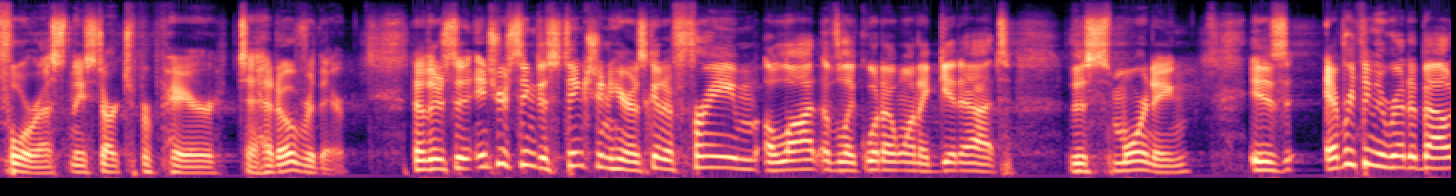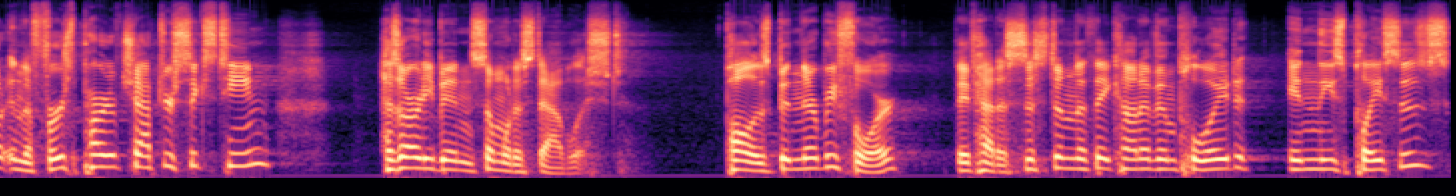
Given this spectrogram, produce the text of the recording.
for us and they start to prepare to head over there. Now there's an interesting distinction here. It's going to frame a lot of like what i want to get at this morning is everything we read about in the first part of chapter 16 has already been somewhat established. Paul has been there before. They've had a system that they kind of employed in these places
